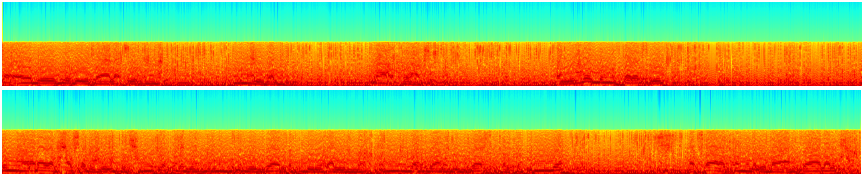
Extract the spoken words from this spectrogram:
الشرع بوجود إزالتها من البدن بارك الله فالمعروف بالمثلثين ثم ورد الحسن عن أبي حنيفة أن من النجاسة المغلظة ومن أزال النجاسة الحكمية فصار كما إذا أزال الحقيقية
